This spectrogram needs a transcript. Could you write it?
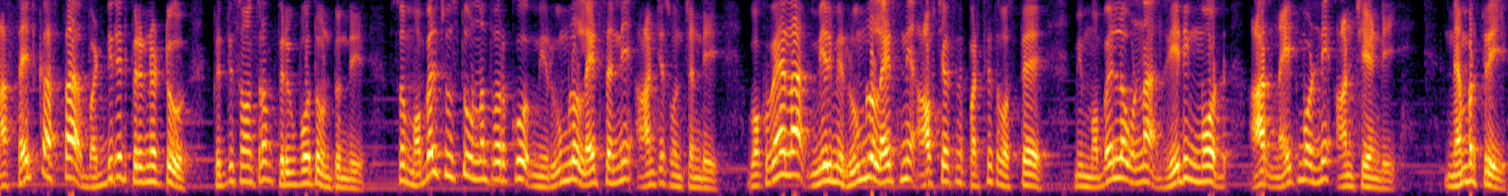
ఆ సైట్ కాస్త వడ్డీ రేట్ పెరిగినట్టు ప్రతి సంవత్సరం పెరిగిపోతూ ఉంటుంది. సో మొబైల్ చూస్తూ ఉన్నంత వరకు మీ రూమ్లో లైట్స్ అన్నీ ఆన్ చేసి ఉంచండి. ఒకవేళ మీరు మీ రూమ్లో లైట్స్ని ఆఫ్ చేయాల్సిన పరిస్థితి వస్తే మీ మొబైల్లో ఉన్న రీడింగ్ మోడ్ ఆర్ నైట్ మోడ్ని ఆన్ చేయండి. Number three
